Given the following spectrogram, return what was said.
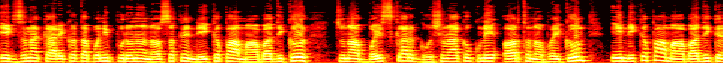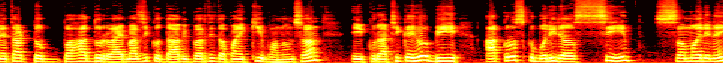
एकजना कार्यकर्ता पनि पुर्याउन नसक्ने नेकपा माओवादीको चुनाव बहिष्कार घोषणाको कुनै अर्थ नभएको। ए नेकपा माओवादीका नेता टोप बहादुर रायमाझीको दावीप्रति तपाईँ के भन्नुहुन्छ? ए कुरा ठिकै हो। बी आक्रोशको बोली र सी समयले नै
